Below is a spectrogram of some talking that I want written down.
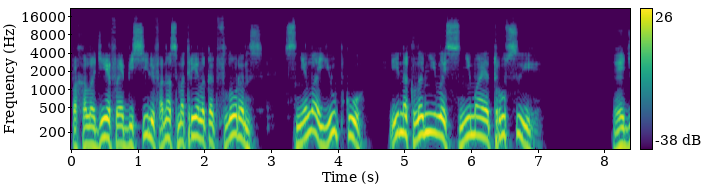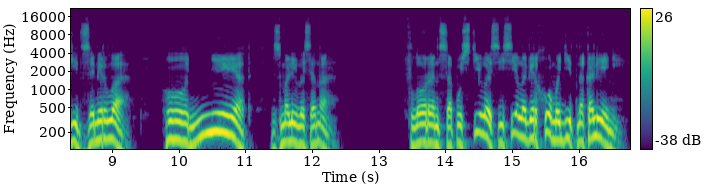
Похолодев и обессилев, она смотрела, как Флоренс сняла юбку и наклонилась, снимая трусы. Эдит замерла. «О, нет!» — взмолилась она. Флоренс опустилась и села верхом Эдит на колени.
